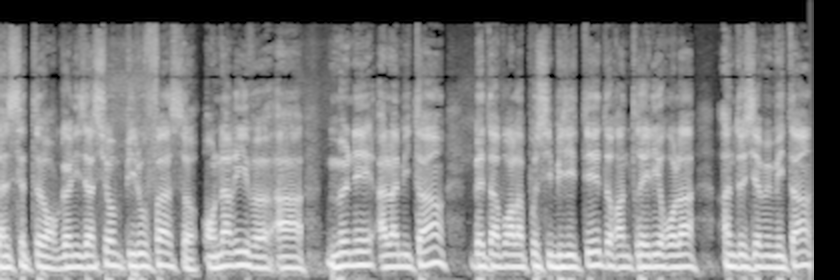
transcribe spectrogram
dans cette organisation pile ou face, on arrive à mener à la mi-temps, ben d'avoir la possibilité de rentrer l'Irola en deuxième mi-temps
